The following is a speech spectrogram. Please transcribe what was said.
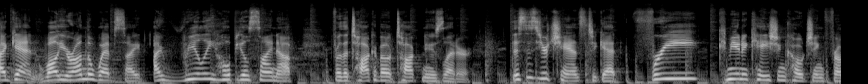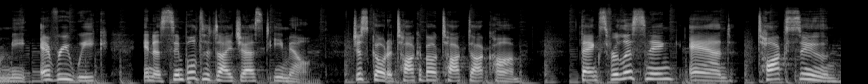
Again, while you're on the website, I really hope you'll sign up for the Talk About Talk newsletter. This is your chance to get free communication coaching from me every week in a simple to digest email. Just go to talkabouttalk.com. Thanks for listening and talk soon.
